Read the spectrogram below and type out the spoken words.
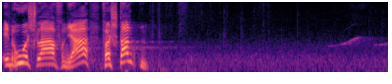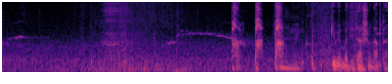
in Ruhe schlafen, ja? Verstanden? Gib mir mal die Taschenlampe.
